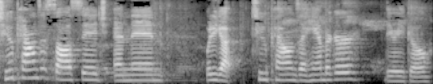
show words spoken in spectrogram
two pounds of sausage and then, what do you got? Two pounds of hamburger? There you go.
